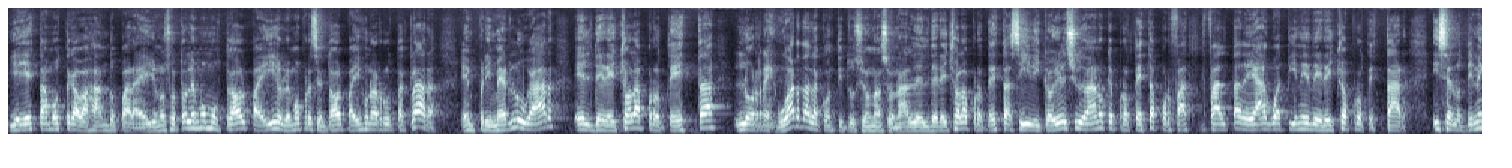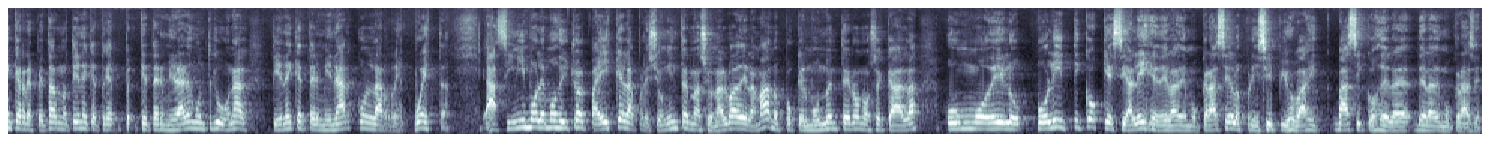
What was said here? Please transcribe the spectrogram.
y ahí estamos trabajando para ello. Nosotros le hemos mostrado al país, le hemos presentado al país una ruta clara. En primer lugar, el derecho a la protesta lo resguarda la Constitución Nacional, el derecho a la protesta cívica. Hoy el ciudadano que protesta por falta de agua tiene derecho a protestar y se lo tienen que respetar, no tiene que, que terminar en un tribunal tiene que terminar con la respuesta. Asimismo, le hemos dicho al país que la presión internacional va de la mano, porque el mundo entero no se cala un modelo político que se aleje de la democracia, de los principios básicos de la, de la democracia.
